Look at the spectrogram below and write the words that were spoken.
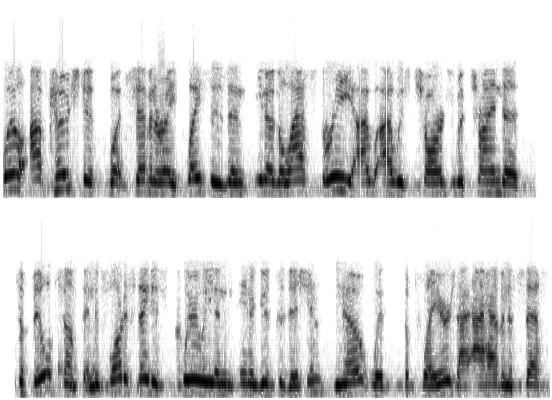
Well, I've coached at what seven or eight places, and you know the last three, I, I was charged with trying to to build something. And Florida State is clearly in in a good position, you know, with the players. I, I haven't assessed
